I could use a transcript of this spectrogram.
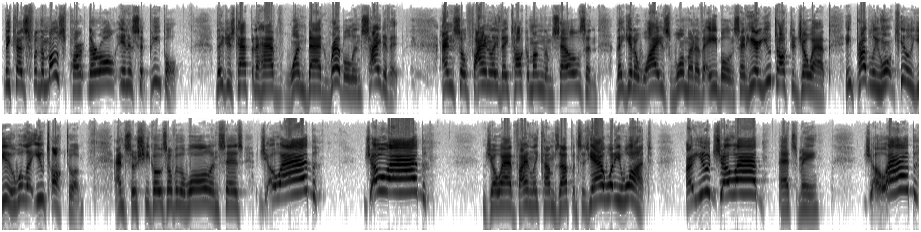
because, for the most part, they're all innocent people. They just happen to have one bad rebel inside of it. And so finally they talk among themselves and they get a wise woman of Abel and said, Here, you talk to Joab. He probably won't kill you. We'll let you talk to him. And so she goes over the wall and says, Joab, Joab. Joab finally comes up and says, Yeah, what do you want? Are you Joab? That's me. Joab,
